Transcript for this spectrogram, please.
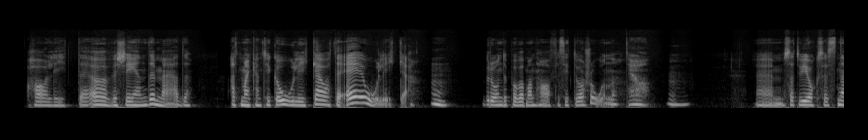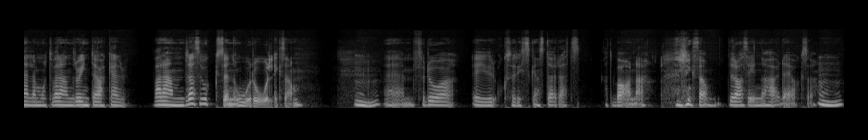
har lite överseende med att man kan tycka olika och att det är olika Mm. beroende på vad man har för situation. Ja. Ehm, så att vi också är snälla mot varandra och inte ökar varandras vuxenoro liksom. Mm. Ehm, för då är ju också risken större att, att barna liksom dras in och hör det också. Mm.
